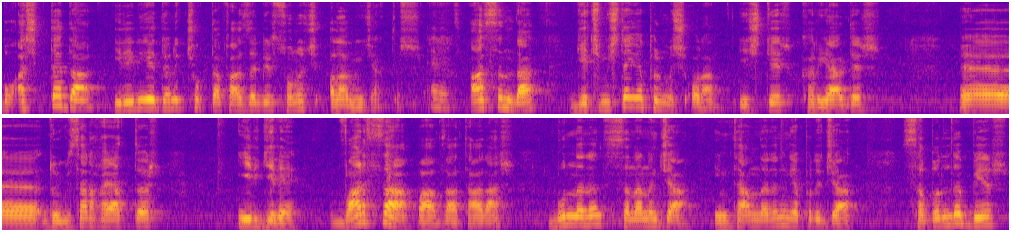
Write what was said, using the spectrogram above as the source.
bu aşkta da ileriye dönük çok da fazla bir sonuç alamayacaktır. Evet. Aslında geçmişte yapılmış olan iştir, kariyerdir, eee, duygusal hayattır, ilgili varsa bazı hatalar bunların sınanacağı, imtihanların yapılacağı sabırlı bir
